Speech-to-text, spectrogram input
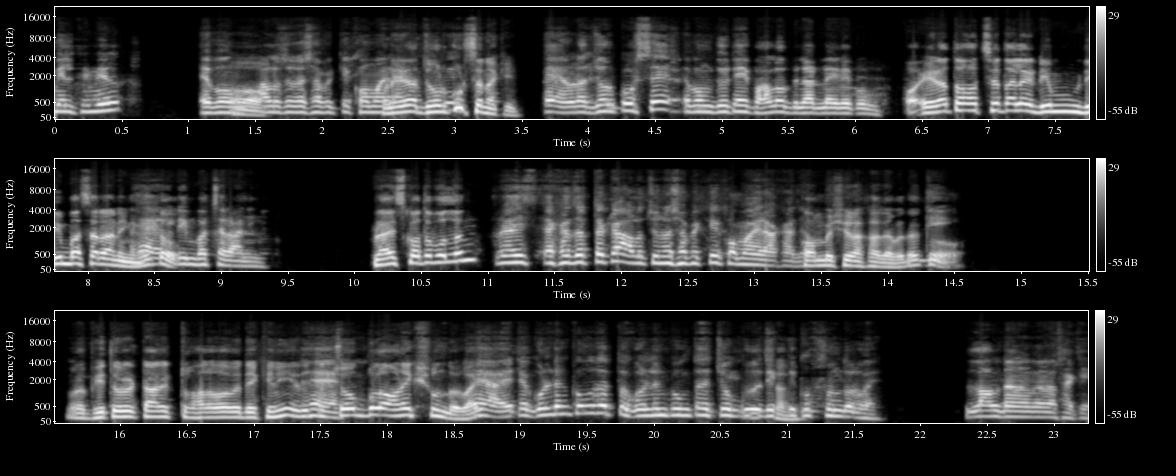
মেল ফিমেল এবং। আলোচনা সাপেক্ষে কমায় মানে এরা জোর করছে নাকি? হ্যাঁ ওরা জোর করছে এবং দুইটাই ভালো ব্লাড লাইনে কম এরা তো হচ্ছে তাহলে ডিম ডিম বাচ্চা রানিং হ্যাঁ ডিম বাচ্চা রানিং প্রাইস কত বললেন? প্রাইস এক হাজার টাকা আলোচনা সাপেক্ষে কমায় রাখা যাবে। কম বেশি রাখা যাবে তাই তো। ওরা ভিতরেরটা আর একটু ভালোভাবে দেখিনি। এদের হ্যাঁ। চোখগুলো অনেক সুন্দর ভাই। হ্যাঁ এটা গোল্ডেন কবুতর তো গোল্ডেন কবুতরের চোখগুলো আচ্ছা। দেখতে খুব সুন্দর হয়। লাল দানা দানা থাকে।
